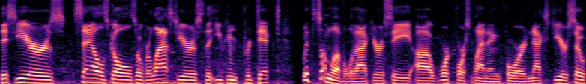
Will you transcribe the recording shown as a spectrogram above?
this year's sales goals over last year's, so that you can predict with some level of accuracy uh, workforce planning for next year. So,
